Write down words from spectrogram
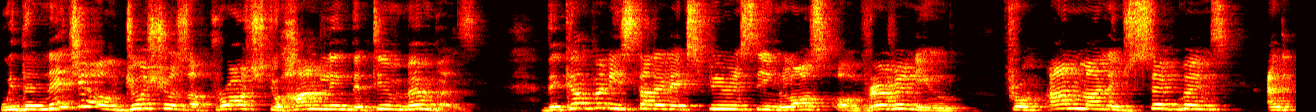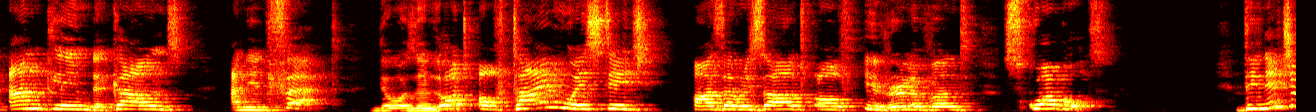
with the nature of Joshua's approach to handling the team members, the company started experiencing loss of revenue from unmanaged segments and unclaimed accounts, and in fact, there was a lot of time wastage as a result of irrelevant squabbles. The nature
